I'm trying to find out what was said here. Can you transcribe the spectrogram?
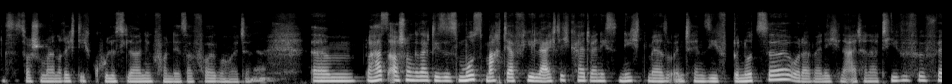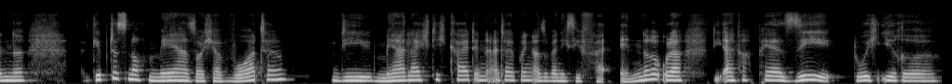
Das ist doch schon mal ein richtig cooles Learning von dieser Folge heute. Ja. Ähm, du hast auch schon gesagt, dieses Muss macht ja viel Leichtigkeit, wenn ich es nicht mehr so intensiv benutze oder wenn ich eine Alternative für finde. Gibt es noch mehr solcher Worte, die mehr Leichtigkeit in den Alltag bringen, also wenn ich sie verändere oder die einfach per se durch ihre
